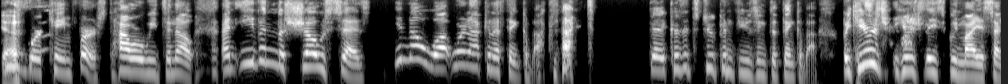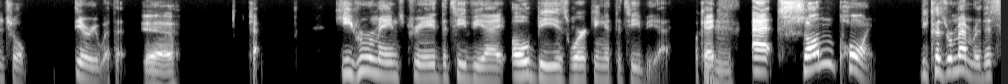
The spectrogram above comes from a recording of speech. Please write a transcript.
Yeah. whose work came first? How are we to know? And even the show says, you know what? We're not going to think about that, okay? Because it's too confusing to think about. But here's here's basically my essential theory with it. Yeah. Okay. He who remains created the TVA. OB is working at the TVA. Okay. Mhm. At some point, because remember, this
